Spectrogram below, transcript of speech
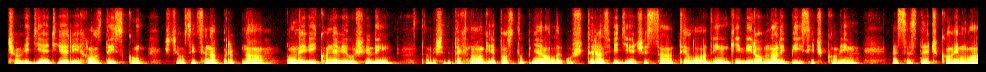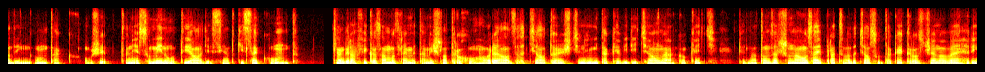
čo vidieť, je rýchlosť disku. Ešte ho síce na, prv, na plný výkon nevyužili, tam ešte tie technológie postupne, ale už teraz vidieť, že sa tie loadingy vyrovnali PC-čkovým SSD-čkovým loadingom, tak už je, to nie sú minúty, ale desiatky sekúnd. A grafika samozrejme tam išla trochu hore, ale zatiaľ to ešte není také viditeľné, ako keď keď na tom začnú naozaj pracovať. Zatiaľ sú také cross-genové hry.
